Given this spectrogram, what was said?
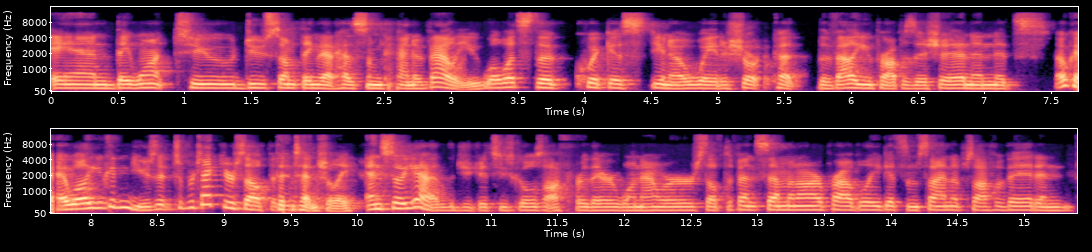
and they want to do something that has some kind of value. Well, what's the quickest, you know, way to shortcut the value proposition? And it's okay, well, you can use it to protect yourself potentially. And so, yeah, the jujitsu schools offer their one hour self defense seminar, probably get some signups off of it. And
